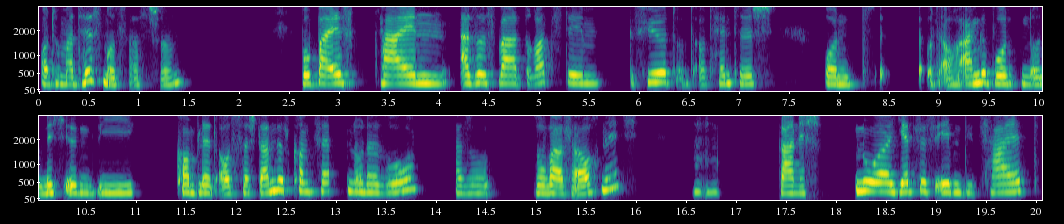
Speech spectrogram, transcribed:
Automatismus fast schon. Wobei es kein, also es war trotzdem geführt und authentisch und, und auch angebunden und nicht irgendwie komplett aus Verstandeskonzepten oder so. Also so war es auch nicht. Mhm. Gar nicht. Nur jetzt ist eben die Zeit,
